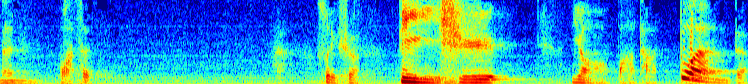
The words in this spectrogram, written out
能往生。所以说，必须要把它断得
